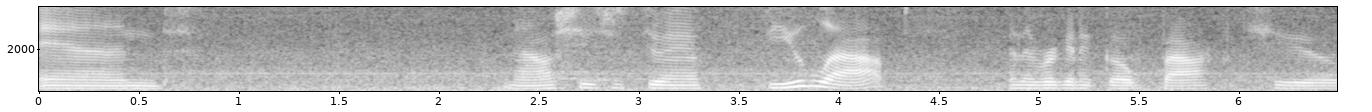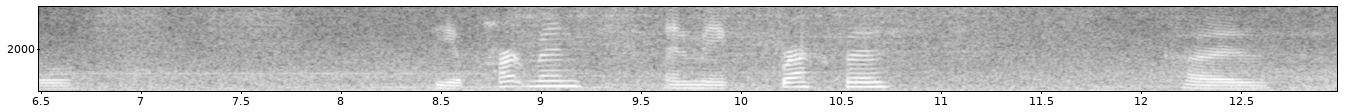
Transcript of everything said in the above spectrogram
and now she's just doing a few laps, and then we're gonna go back to the apartment and make breakfast, cause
